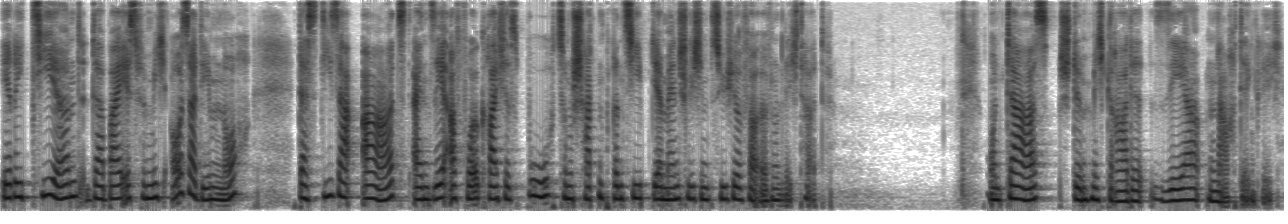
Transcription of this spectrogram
Irritierend dabei ist für mich außerdem noch, dass dieser Arzt ein sehr erfolgreiches Buch zum Schattenprinzip der menschlichen Psyche veröffentlicht hat. Und das stimmt mich gerade sehr nachdenklich.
